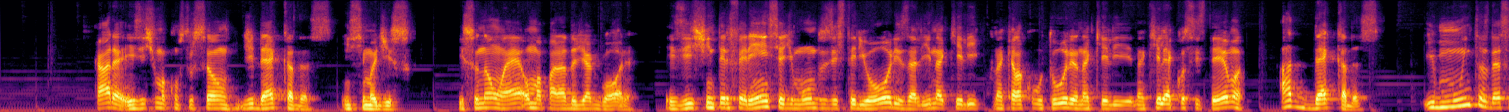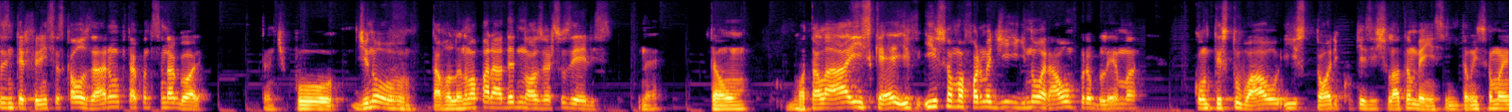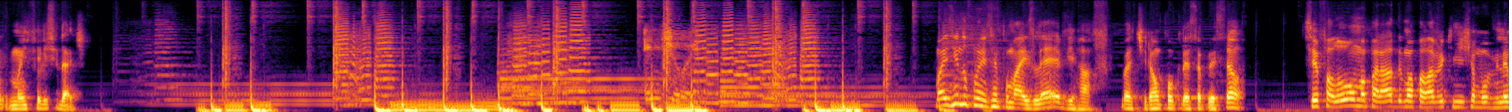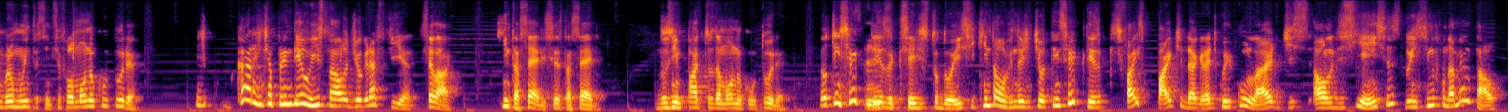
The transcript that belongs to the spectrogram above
Cara, existe uma construção de décadas em cima disso. Isso não é uma parada de agora. Existe interferência de mundos exteriores ali naquele, naquela cultura, naquele, naquele ecossistema há décadas. E muitas dessas interferências causaram o que está acontecendo agora. Então, tipo, de novo, tá rolando uma parada de nós versus eles, né? Então, bota lá e esquece. Isso é uma forma de ignorar um problema contextual e histórico que existe lá também. Assim. Então, isso é uma, uma infelicidade. Enjoy. Mas indo para um exemplo mais leve, Rafa, vai tirar um pouco dessa pressão. Você falou uma parada, uma palavra que me chamou, me lembrou muito, assim, você falou monocultura. A gente, cara, a gente aprendeu isso na aula de geografia, sei lá, quinta série, sexta série, dos impactos da monocultura. Eu tenho certeza Sim. que você estudou isso e quem tá ouvindo a gente, eu tenho certeza que isso faz parte da grade curricular de aula de ciências do ensino fundamental,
